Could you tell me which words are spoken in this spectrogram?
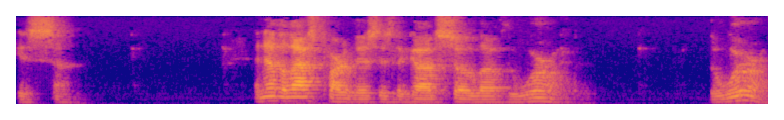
His Son. And now the last part of this is that God so loved the world. The world.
